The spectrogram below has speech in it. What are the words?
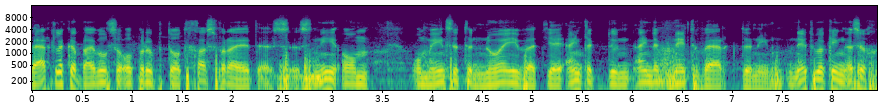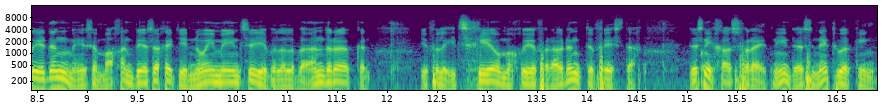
werklike Bybelse oproep tot gasvryheid is is nie om om mense te nooi wat jy eintlik doen eintlik net werk doen nie. Networking is 'n goeie ding. Mense mag aan besigheid, jy nooi mense, jy wil hulle beïndruk en jy wil iets gee om 'n goeie verhouding te vestig. Dis nie gasvryheid nie, dis networking.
